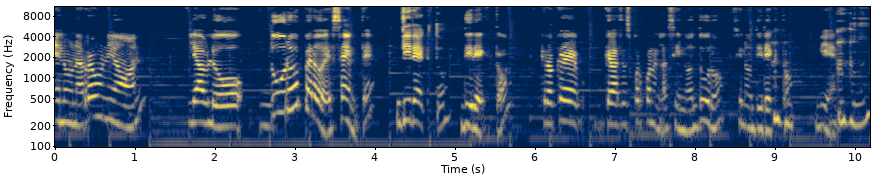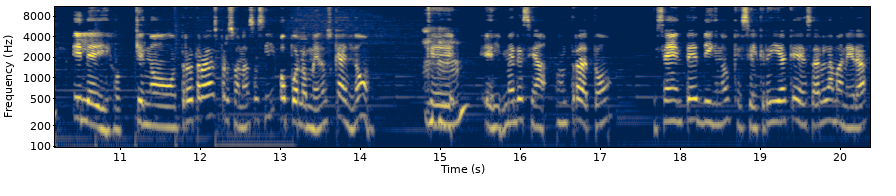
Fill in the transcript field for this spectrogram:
en una reunión le habló duro pero decente. Directo. Directo. Creo que gracias por ponerla así, no duro, sino directo. bien. Y le dijo que no tratara a las personas así, o por lo menos que a él no. Que él merecía un trato decente, digno, que si él creía que esa era la manera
